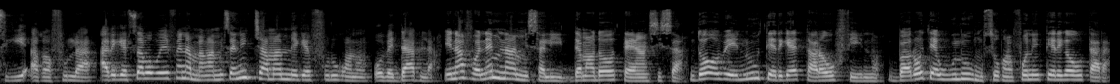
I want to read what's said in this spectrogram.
sigi a ka furu la a bɛ kɛ sababu ye fana mankangamisɛnnin caman bɛ kɛ furu kɔnɔ o bɛ dabila i n'a fɔ ne bɛna misali damadɔ ta yan sisan dɔw bɛ yen n'u terikɛ taaraw fɛ yen nɔ baro tɛ wuli muso kan fɔ ni terikɛw tara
